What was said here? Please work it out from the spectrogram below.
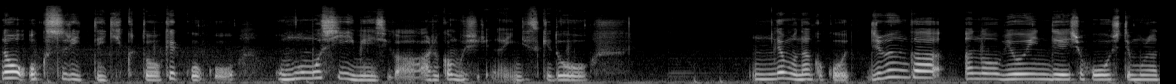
のお薬って聞くと結構こう重々しいイメージがあるかもしれないんですけど、ん、でもなんかこう自分があの病院で処方してもらっ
